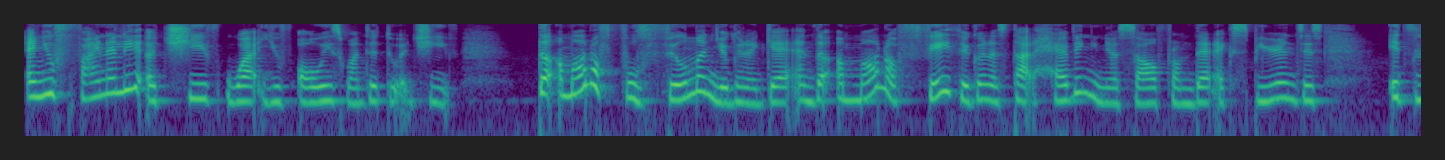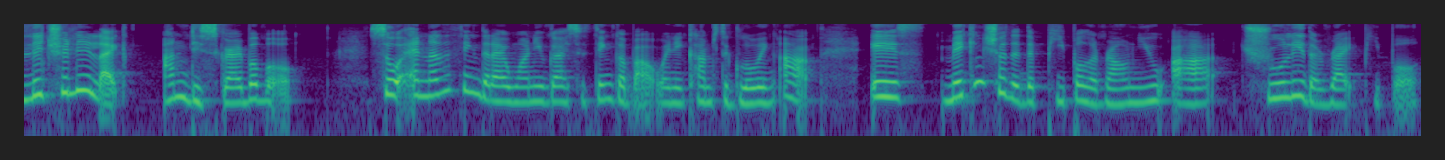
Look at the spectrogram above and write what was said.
and you finally achieve what you've always wanted to achieve, the amount of fulfillment you're going to get and the amount of faith you're going to start having in yourself from that experience is it's literally like undescribable. So, another thing that I want you guys to think about when it comes to glowing up is making sure that the people around you are truly the right people.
